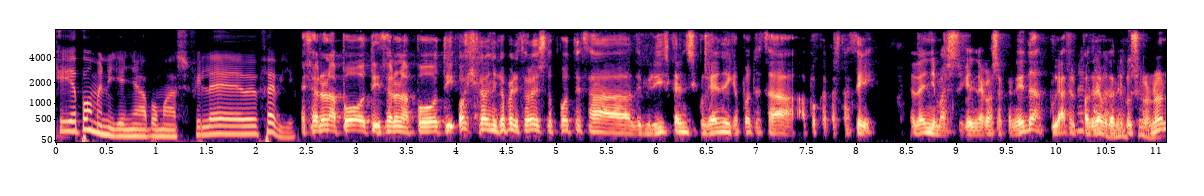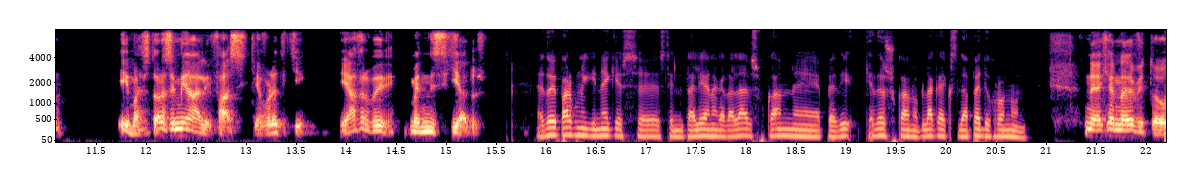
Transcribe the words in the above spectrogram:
Και η επόμενη γενιά από εμάς, φίλε, φεύγει. Ε, θέλω, να πω ότι, θέλω να πω ότι όχι χρονικά περιθώρια στο πότε θα δημιουργήσει κανείς οικογένεια και πότε θα αποκατασταθεί. Ε, δεν είμαστε στο 1950 που οι άνθρωποι ε, παντρεύονταν 20 χρονών. Είμαστε τώρα σε μια άλλη φάση διαφορετική. Οι άνθρωποι με την ησυχία τους. Εδώ υπάρχουν γυναίκες ε, στην Ιταλία, να καταλάβεις, που κάνουν ε, παιδί και δεν σου κάνω πλάκα 65 χρονών. Ναι, έχει ανέβει το,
